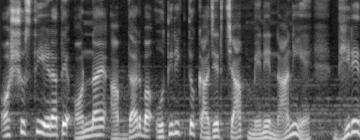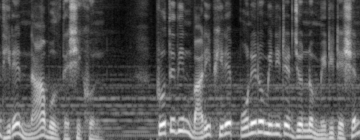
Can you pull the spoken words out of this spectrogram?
অস্বস্তি এড়াতে অন্যায়, আবদার বা অতিরিক্ত কাজের চাপ মেনে না নিয়ে ধীরে ধীরে না বলতে শিখুন। প্রতিদিন বাড়ি ফিরে পনেরো মিনিটের জন্য মেডিটেশন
